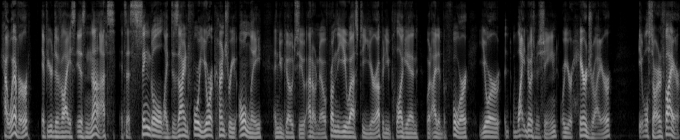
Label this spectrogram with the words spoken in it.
However, if your device is not, it's a single, like designed for your country only, and you go to, I don't know, from the US to Europe and you plug in what I did before, your white noise machine or your hair dryer, it will start on fire.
